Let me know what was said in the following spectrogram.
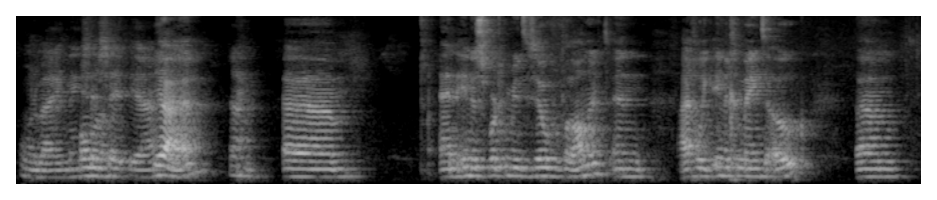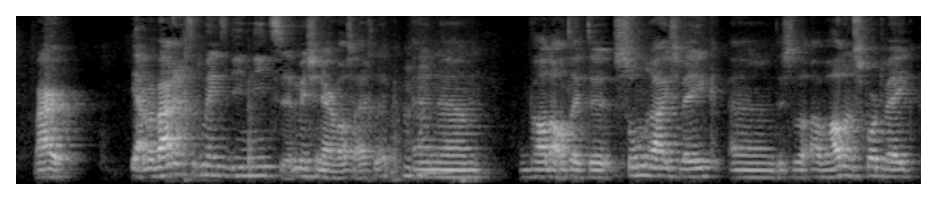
Onderbij, ik denk 6, 7 jaar. Ja, hè? Ja. Um, en in de sportcommunity is heel veel veranderd. En eigenlijk in de gemeente ook. Um, maar ja, we waren echt een gemeente die niet missionair was eigenlijk. Mm -hmm. En um, we hadden altijd de Sunrise Uh, dus we hadden een sportweek.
